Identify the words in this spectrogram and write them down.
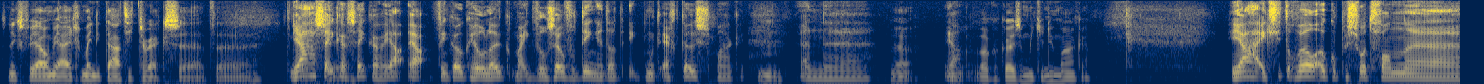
is niks voor jou om je eigen meditatietracks uh, te, te ja, zeker, zeker. Ja, ja, vind ik ook heel leuk. Maar ik wil zoveel dingen dat ik moet echt keuzes maken. Hmm. En uh, ja. Welke keuze moet je nu maken? Ja, ik zit toch wel ook op een soort van uh,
